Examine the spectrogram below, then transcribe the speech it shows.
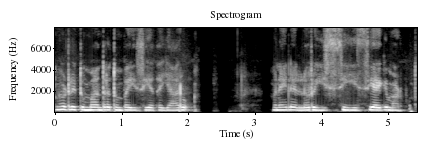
ನೋಡಿರಿ, ತುಂಬ ಅಂದರೆ ತುಂಬ ಈಸಿ ಅದ. ಯಾರು? ಮನೆಯಲ್ಲಿ ಎಲ್ಲರೂ ಈಸಿ ಈಸಿಯಾಗಿ ಮಾಡ್ಬೋದು.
